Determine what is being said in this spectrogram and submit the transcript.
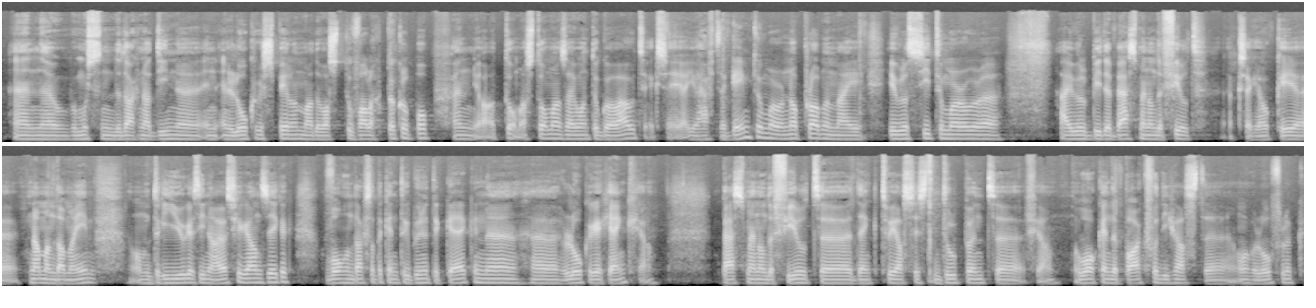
En eh, we moesten de dag nadien in, in Lokeren spelen, maar er was toevallig Pukkelpop. En ja, Thomas, Thomas, I want to go out. Ik zei, you have the game tomorrow, no problem. I, you will see tomorrow, uh, I will be the best man on the field. Ik zeg, ja, oké, uh, ik nam hem dan maar mee. Om drie uur is hij naar huis gegaan, zeker. De volgende dag zat ik in de tribune te kijken, uh, Lokeren-Genk. Ja. Best man on the field, uh, denk twee assists, een doelpunt. Uh, ja, walk in the park voor die gast, uh, ongelooflijk.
